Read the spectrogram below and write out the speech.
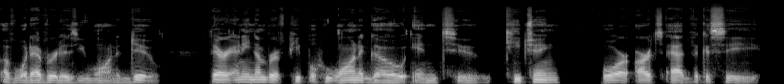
of whatever it is you want to do. There are any number of people who want to go into teaching or arts advocacy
